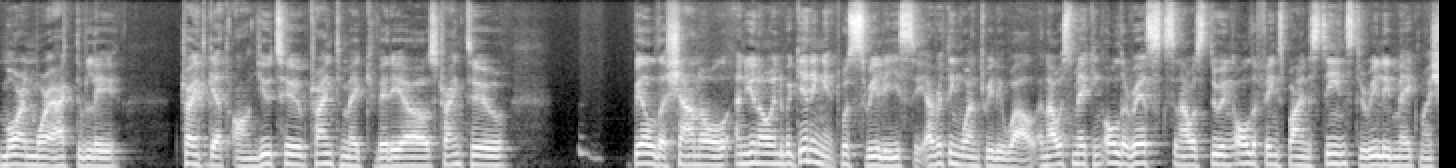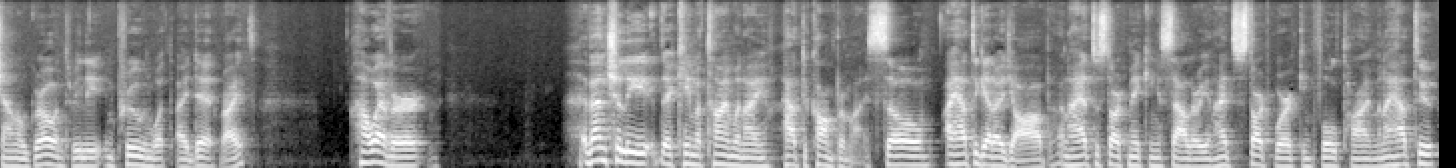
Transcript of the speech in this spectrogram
more and more actively trying to get on YouTube, trying to make videos, trying to build a channel. And you know, in the beginning, it was really easy. Everything went really well. And I was making all the risks and I was doing all the things behind the scenes to really make my channel grow and to really improve in what I did, right? However, eventually there came a time when I had to compromise. So I had to get a job and I had to start making a salary and I had to start working full time and I had to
